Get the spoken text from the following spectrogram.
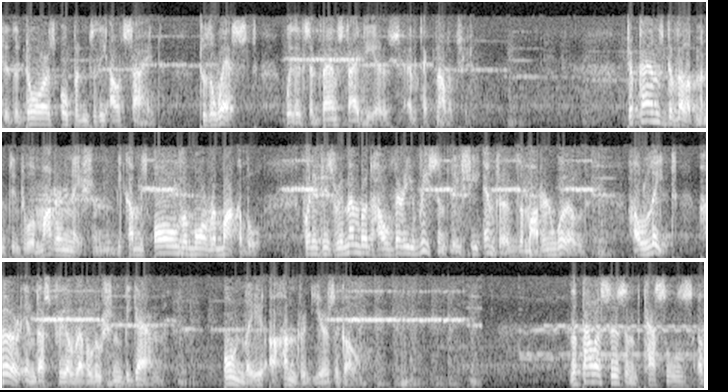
did the doors open to the outside, to the West, with its advanced ideas and technology. Japan's development into a modern nation becomes all the more remarkable when it is remembered how very recently she entered the modern world, how late her industrial revolution began, only a hundred years ago. The palaces and castles of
